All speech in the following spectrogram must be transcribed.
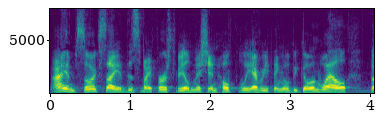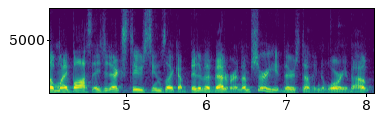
I am so excited. This is my first real mission. Hopefully, everything will be going well. Though my boss, Agent X2, seems like a bit of a veteran. I'm sure he, there's nothing to worry about.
